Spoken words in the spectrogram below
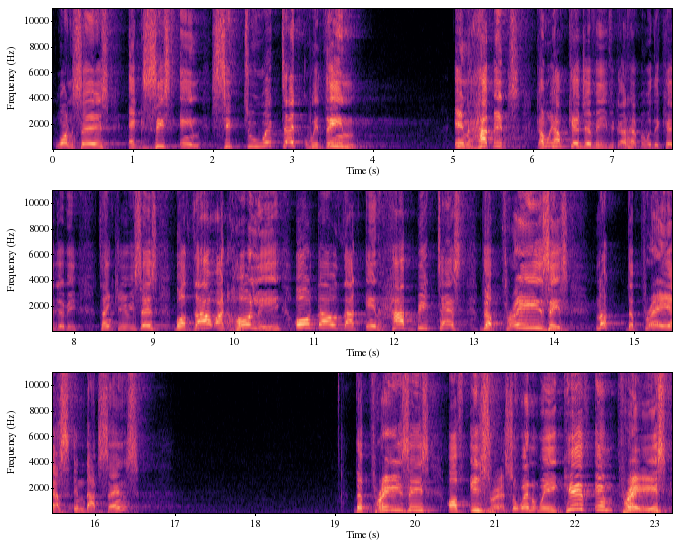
One says, exist in, situated within, inhabit. Can we have KJV? If you can help me with the KJV, thank you. He says, But thou art holy, O thou that inhabitest the praises, not the prayers in that sense, the praises of Israel. So when we give him praise,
